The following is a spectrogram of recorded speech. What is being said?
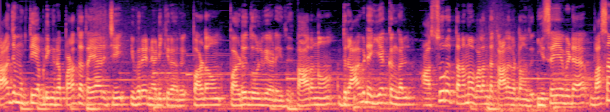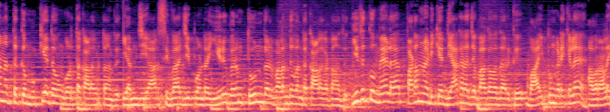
ராஜமுக்தி அப்படிங்கிற படத்தை தயாரித்து இவரே நடிக்கிறாரு. படம் படுதோல்வி அடையுது. காரணம் திராவிட இயக்கங்கள் அசுரத்தனமா வளர்ந்த காலகட்டம் அது. இசையை விட வசனத்துக்கு முக்கியத்துவம் கொடுத்த காலகட்டம் அது. எம்ஜிஆர் சிவாஜி போன்ற இருபெரும் தூண்கள் வளர்ந்து வந்த காலகட்டம் அது. இதுக்கு மேலே படம் நடிக்க தியாகராஜ பாகவதருக்கு வாய்ப்பும் கிடைக்கல. அவரால்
